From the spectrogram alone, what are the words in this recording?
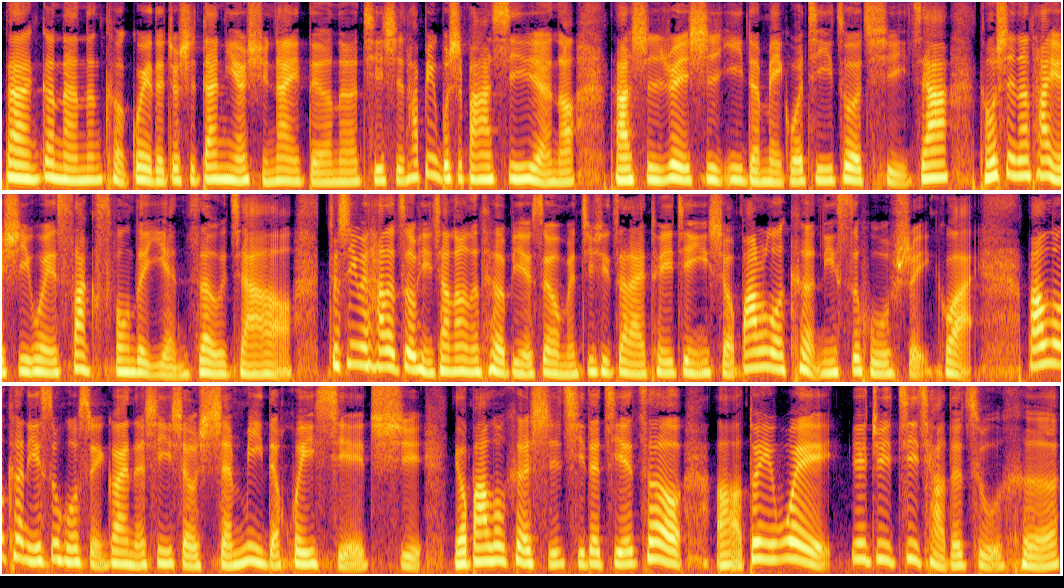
但更难能可贵的就是丹尼尔·许奈德呢，其实他并不是巴西人呢，他是瑞士裔的美国籍作曲家，同时呢，他也是一位萨克斯风的演奏家啊。就是因为他的作品相当的特别，所以我们继续再来推荐一首巴洛克尼斯湖水怪。巴洛克尼斯湖水怪呢，是一首神秘的诙谐曲，由巴洛克时期的节奏啊、对位、乐句技巧的组合，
